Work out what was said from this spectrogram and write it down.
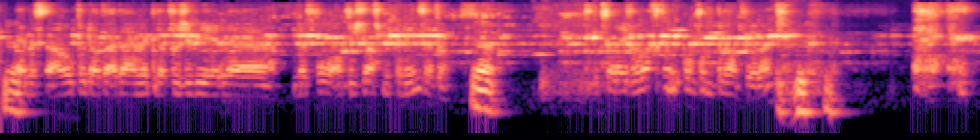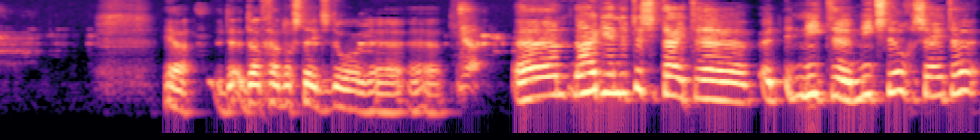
Ja. En dus te hopen dat uiteindelijk dat we ze weer uh, met vol enthousiasme kunnen inzetten. Ja. Ik zal even wachten, er komt een brandweer langs. ja, dat gaat nog steeds door. Uh, uh. Ja. nou heb je in de tussentijd niet, niet stilgezeten.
